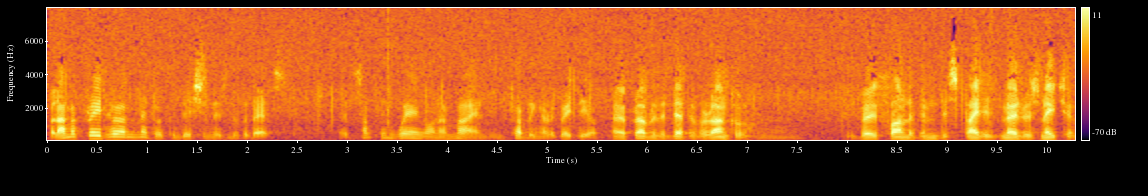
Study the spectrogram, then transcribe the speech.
But I'm afraid her mental condition isn't of the best. There's something weighing on her mind and troubling her a great deal. uh, probably the death of her uncle. She's very fond of him, despite his murderous nature.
